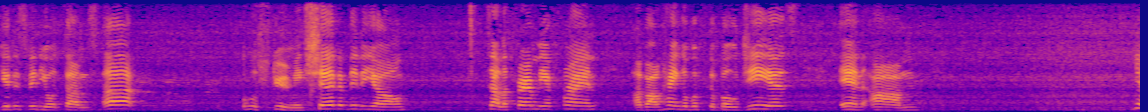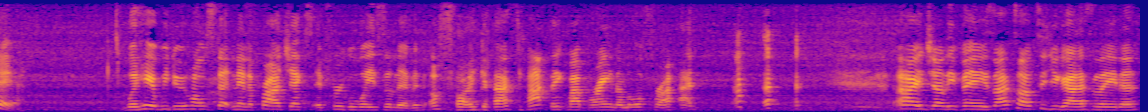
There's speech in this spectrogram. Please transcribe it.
give this video a thumbs up. Oh, excuse me. Share the video. Tell a family, a friend about hanging with the Bogiers. And, um, yeah. Well, here we do homesteading in the projects and frugal ways of living. I'm sorry, guys. I think my brain a little fried. All right, jelly beans. I'll talk to you guys later.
